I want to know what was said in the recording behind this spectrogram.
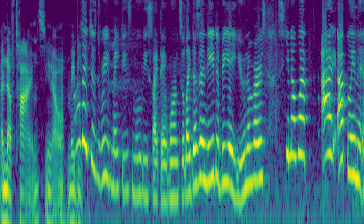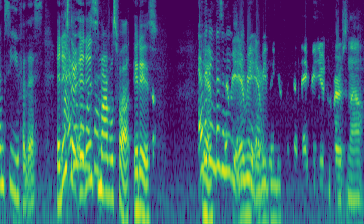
enough times. You know, maybe Why maybe don't they just remake these movies like they want to? Like, does it need to be a universe? So, you know what? I, I blame the MCU for this. it is their, everyone it that. Marvel's fault. It is, Everything Yeah. doesn't need Every, to be every, universe. everything is a connected universe now.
